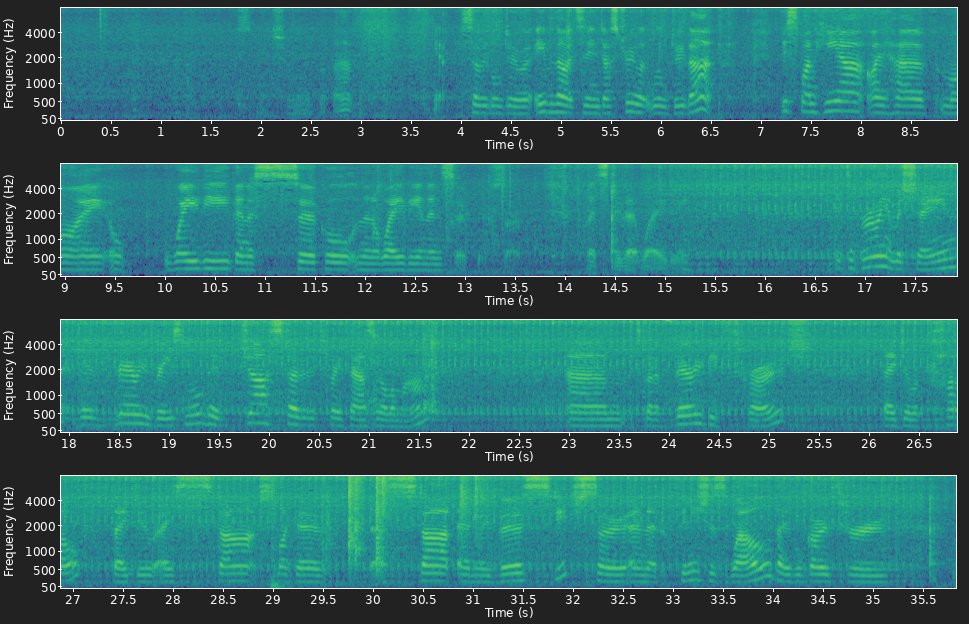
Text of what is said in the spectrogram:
Just make sure we've got that. Yeah, so it'll do it. Even though it's an industrial, it will do that. This one here, I have my oh, wavy, then a circle, and then a wavy, and then circle. So let's do that wavy. It's a brilliant machine. They're very reasonable. They're just over the $3,000 mark. Um, it's got a very big throat. They do a cut off. They do a start, like a, a start and reverse stitch. So, and that finish as well. They will go through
